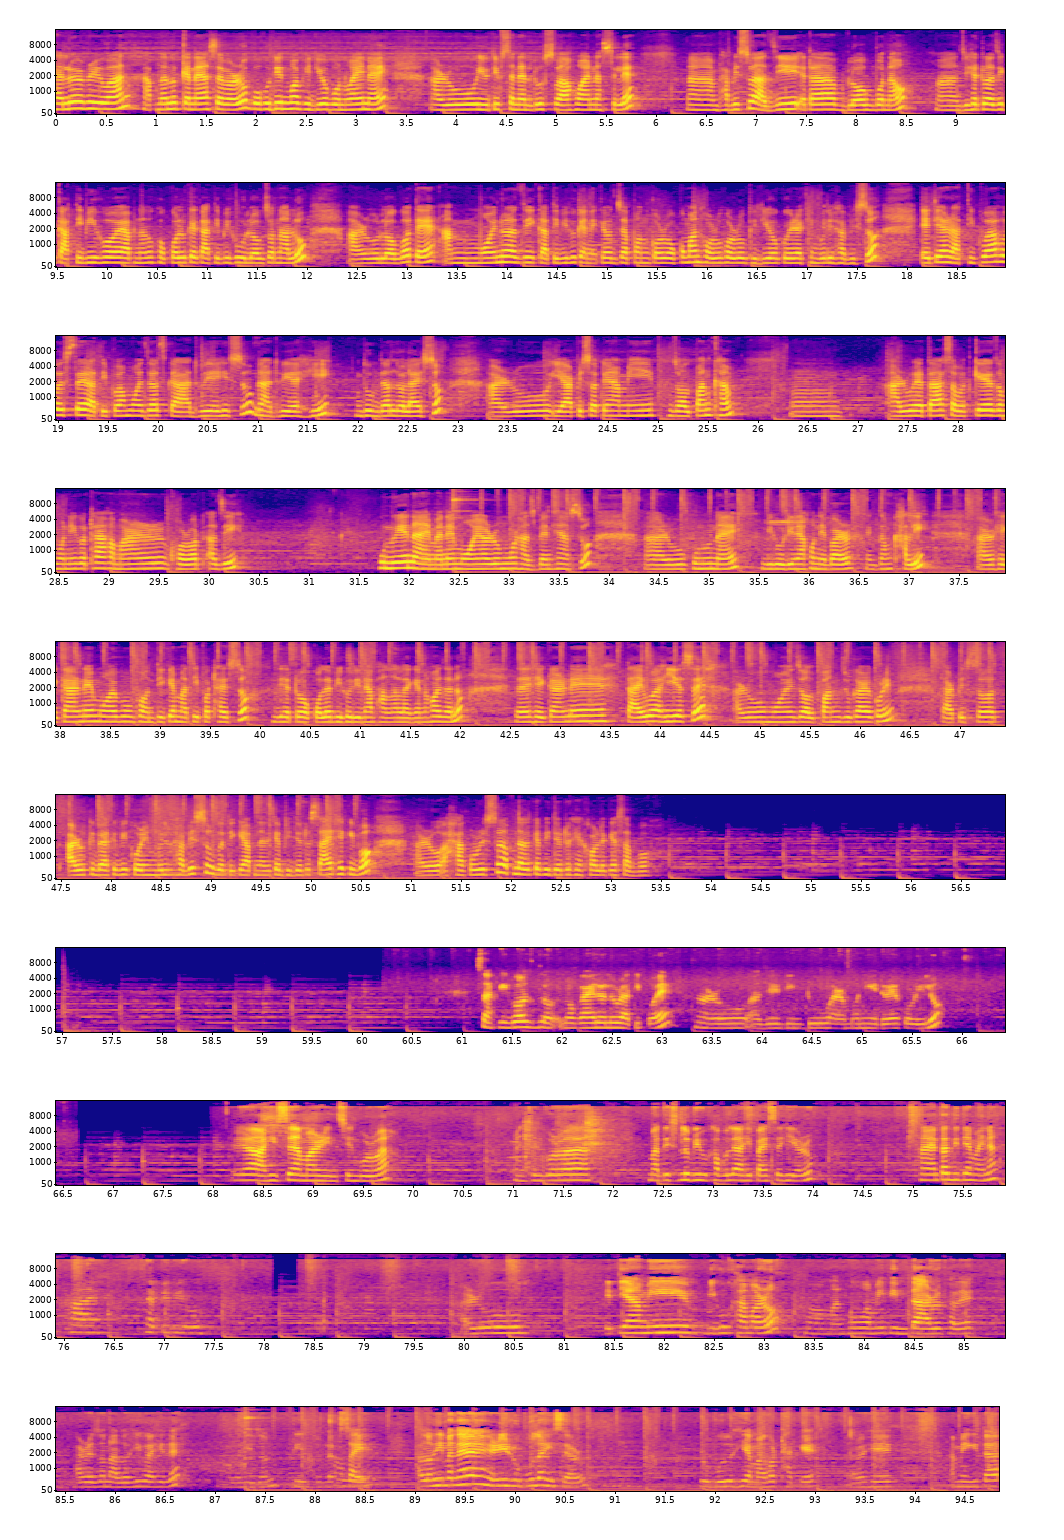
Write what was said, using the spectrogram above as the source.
Hello everyone আপোনালোক কেনে আছে বাৰু? বহুদিন মই ভিডিঅ' বনোৱাই নাই আৰু ইউটিউব চেনেলটো চোৱা হোৱা নাছিলে। ভাবিছোঁ আজি এটা ব্লগ বনাওঁ। যিহেতু আজি কাতি বিহু হয় আপোনালোক সকলোকে কাতি বিহু ওলগ জনালোঁ। আৰু লগতে মইনো আজি কাতি বিহু কেনেকৈ উদযাপন কৰোঁ অকণমান সৰু সৰু ভিডিঅ' কৰি ৰাখিম বুলি ভাবিছোঁ। এতিয়া ৰাতিপুৱা হৈছে ৰাতিপুৱা মই জাষ্ট গা ধুই আহিছোঁ গা ধুই আহি ধূপডাল জ্বলাইছোঁ। আৰু ইয়াৰ পিছতে আমি জলপান খাম। আৰু এটা চবতকৈ জমনি কথা আমাৰ ঘৰত আজি কোনোৱে নাই মানে মই আৰু মোৰ হাজবেণ্ডহে আছোঁ আৰু কোনো নাই। বিহুৰ দিনাখন এইবাৰ একদম খালী আৰু সেইকাৰণে মই মোৰ ভণ্টিকে মাতি পঠাইছোঁ যিহেতু অকলে বিহুৰ দিনা ভাল নালাগে নহয় জানো? সেইকাৰণে তাইও আহি আছে আৰু মই জলপান যোগাৰ কৰিম। তাৰপিছত আৰু কিবা কিবি কৰিম বুলি ভাবিছোঁ গতিকে আপোনালোকে ভিডিঅ'টো চাই থাকিব আৰু আশা কৰিছোঁ আপোনালোকে ভিডিঅ'টো শেষলৈকে চাব। চাকি গছ লগাই ল'লোঁ ৰাতিপুৱাই আৰু আজিৰ দিনটো আৰম্ভণি এইদৰে কৰিলোঁ। এয়া আহিছে আমাৰ ৰিঞ্চিন বৰুৱা। ৰিঞ্চিন বৰুৱা মাতিছিলোঁ বিহু খাবলৈ আহি পাইছেহি আৰু। হাঁহ এটা দি দিয়া মাইনা। হেপী বিহু। আৰু এতিয়া আমি বিহু খাম আৰু। মানুহ আমি তিনিটা আৰু ইফালে আৰু এজন আলহীও আহিলে। আলহীজন চাই আলহী মানে হেৰি ৰুবুল আহিছে আৰু। ৰুবুল সি আমাৰ ঘৰত থাকে। আৰু সেই আমি এইকেইটা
